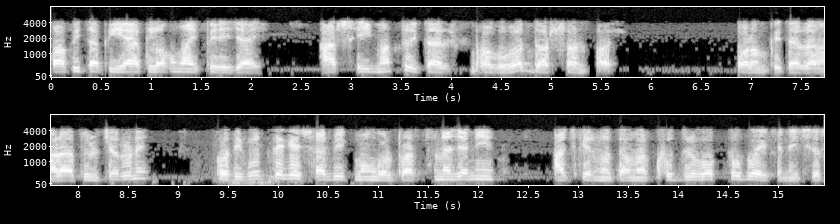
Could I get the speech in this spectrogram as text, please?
পাপি তাপি এক লহমায় পেরে যায়, আর সেই মাত্রই তার ভগবত দর্শন হয়। পরম পিতার রাঙারাতুল চরণে প্রতিপদ থেকে সার্বিক মঙ্গল প্রার্থনা জানিয়ে আজকের মতো আমার ক্ষুদ্র বক্তব্য এখানেই শেষ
